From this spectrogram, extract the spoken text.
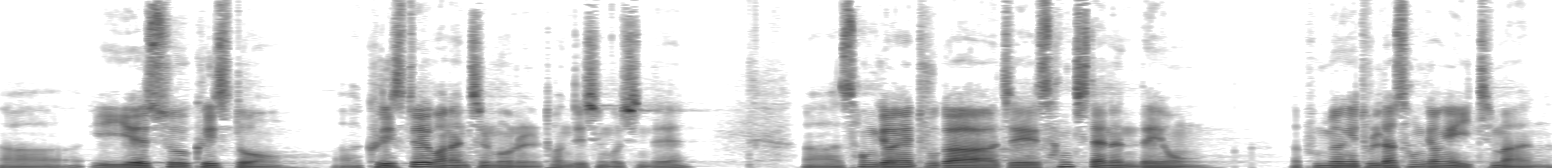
아, 이 예수 그리스도, 아, 그리스도에 관한 질문을 던지신 것인데, 아, 성경의 두 가지 상치되는 내용, 분명히 둘 다 성경에 있지만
